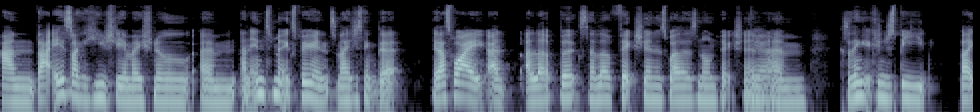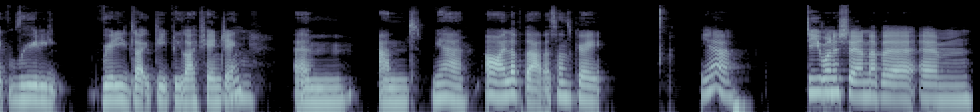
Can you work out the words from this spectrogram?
and that is like a hugely emotional um and intimate experience and i just think that yeah, that's why I, I love books and i love fiction as well as non-fiction Yeah. um because i think it can just be like really really like deeply life changing Mhm. um and yeah, oh, I love that. That sounds great. Yeah. Do you want to share another um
